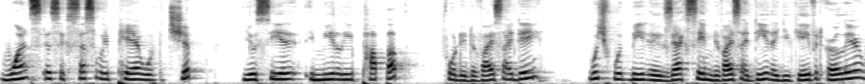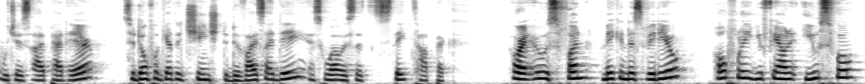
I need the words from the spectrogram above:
Once it's successfully paired with the chip, you'll see it immediately pop up for the device ID, which would be the exact same device ID that you gave it earlier, which is iPad Air. So don't forget to change the device ID as well as the state topic. Alright, it was fun making this video. Hopefully you found it useful.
